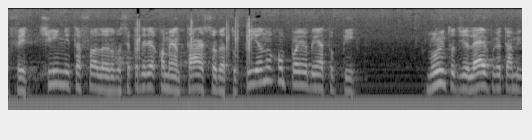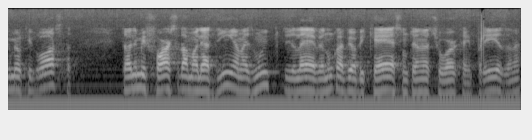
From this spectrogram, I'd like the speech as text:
O Fetini está falando, você poderia comentar sobre a Tupi? Eu não acompanho bem a Tupi. Muito de leve, porque eu tenho um amigo meu que gosta. Então ele me força a dar uma olhadinha, mas muito de leve. Eu nunca vi o Obcast, não tenho network a empresa, né?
